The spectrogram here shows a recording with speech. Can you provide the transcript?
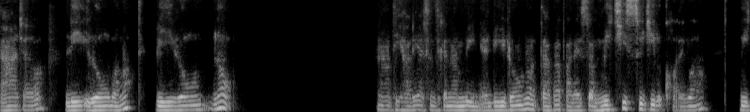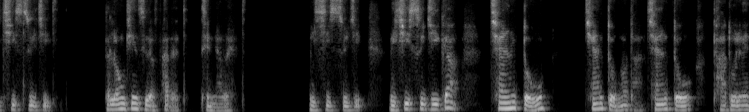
ဒါကျတော့လီရုံပေါ့နော်လီရုံနော်နော်ဒီဟာလေးကစင်စကနာမီနေလီရုံတော့ဒါကပါလဲဆိုတော့မီချီဆူဂျီလို့ခေါ်တယ်ပေါ့နော်မီချီဆူဂျီတလုံးချင်းစီပဲဖတ်တယ်ထင်တယ်ပဲမီချီဆူဂျီမီချီဆူဂျီကချမ်းတူချမ်းတူနော်ဒါချမ်းတူထာတူလေး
